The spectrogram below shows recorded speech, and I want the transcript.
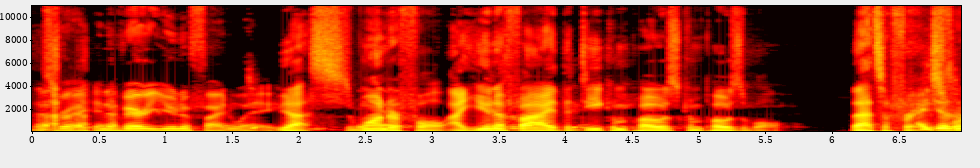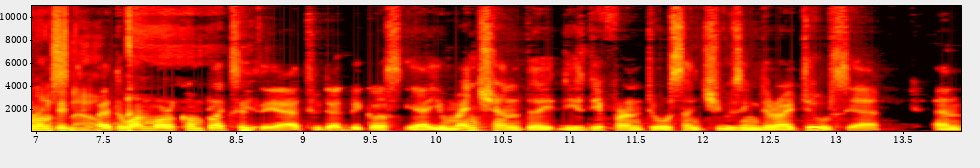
That's right, in a very unified way. Yes, wonderful. I unified the decomposed composable. That's a phrase. I just wanted to add one more complexity yeah, to that because yeah, you mentioned the, these different tools and choosing the right tools. Yeah, and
